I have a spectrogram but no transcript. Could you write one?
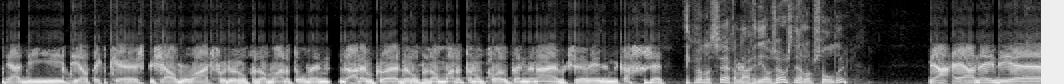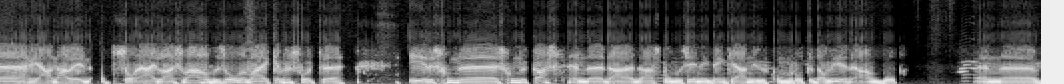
ja, die, die had ik eh, speciaal bewaard voor de Rotterdam Marathon. En daar heb ik eh, de Rotterdam Marathon opgelopen en daarna heb ik ze weer in de kast gezet. Ik wil het zeggen, lagen die al zo snel op zolder? Ja, ja, nee, die, eh, ja, nou, in, op zo, hij lag laag op de zolder, maar ik heb een soort eh ere schoenen, schoenenkast. En eh, daar, daar stonden ze in. Ik denk, ja, nu komt Rotterdam weer aan het bod. En eh,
